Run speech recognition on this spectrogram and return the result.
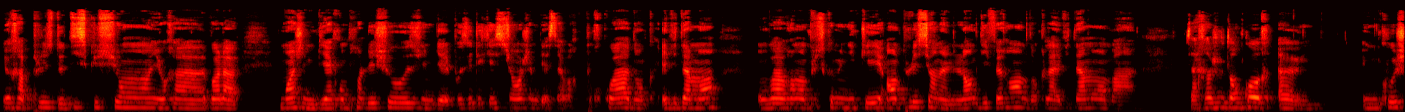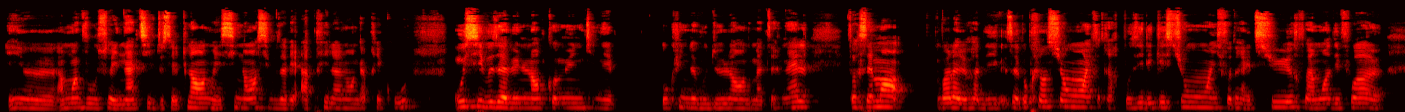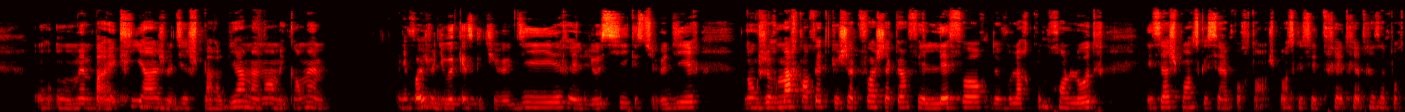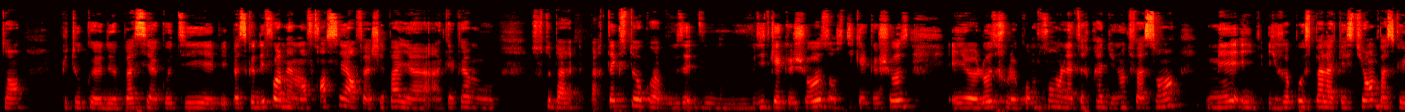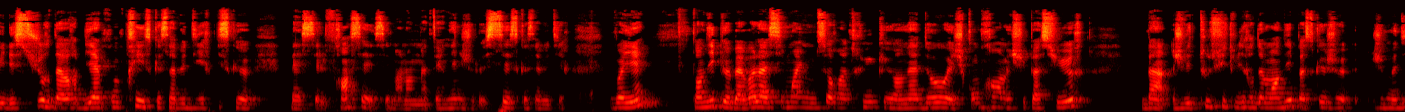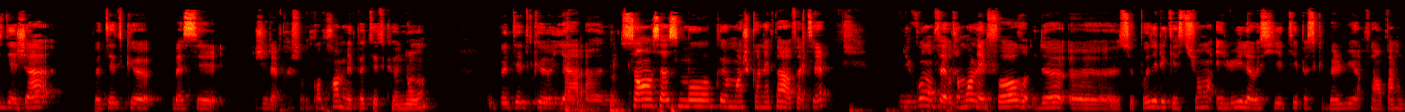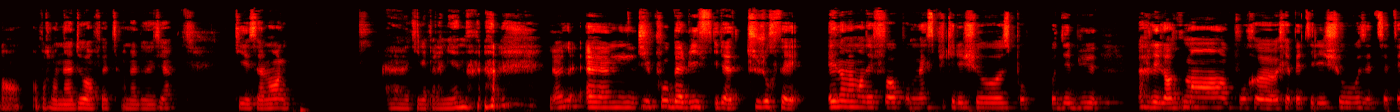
il y aura plus de discussions, il y aura, voilà, moi j'aime bien comprendre les choses, j'aime bien poser des questions, j'aime bien savoir pourquoi, donc évidemment, on va vraiment plus communiquer. En plus, si on a une langue différente, donc là, évidemment, ben, ça rajoute encore euh, une couche, et euh, à moins que vous soyez natif de cette langue, mais sinon, si vous avez appris la langue après coup, ou si vous avez une langue commune qui n'est aucune de vos deux langues maternelles, forcément, voilà, il y aura des incompréhensions, il faudra reposer des questions, il faudra être sûr. Enfin, moi, des fois, euh, on, même par écrit, hein, je veux dire, je parle bien maintenant, mais quand même. Des fois, je me dis, ouais, qu'est-ce que tu veux dire? Et lui aussi, qu'est-ce que tu veux dire? Donc, je remarque en fait que chaque fois, chacun fait l'effort de vouloir comprendre l'autre. Et ça, je pense que c'est important. Je pense que c'est très, très, très important plutôt que de passer à côté. Parce que des fois, même en français, enfin, je sais pas, il y a quelqu'un, surtout par, texto, quoi, vous, vous, vous, dites quelque chose, on se dit quelque chose, et euh, l'autre le comprend, on l'interprète d'une autre façon, mais il, il repose pas la question parce qu'il est sûr d'avoir bien compris ce que ça veut dire, puisque ben, c'est le français, c'est ma langue maternelle, je le sais ce que ça veut dire. Vous voyez? Tandis que, ben voilà, si moi, il me sort un truc en ado et je comprends, mais je suis pas sûre, ben, je vais tout de suite lui redemander parce que je, je me dis déjà, peut-être que ben, c'est j'ai l'impression de comprendre, mais peut-être que non. Ou peut-être qu'il y a un autre sens à ce mot que moi je connais pas. En fait, du coup, on fait vraiment l'effort de euh, se poser des questions. Et lui, il a aussi été, parce que bah, lui, enfin, on parle, en, parle en ado, en fait, en indonésien, qui est sa langue, euh, qui n'est pas la mienne. Euh, du coup, bah, lui, il a toujours fait énormément d'efforts pour m'expliquer les choses, pour au début parler lentement, pour répéter les choses, etc.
